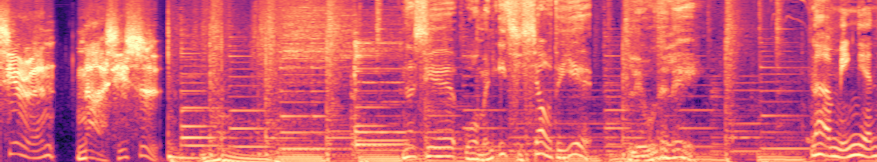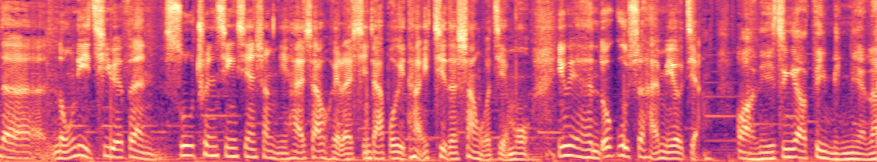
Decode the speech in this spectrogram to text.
些人，那些事，那些我们一起笑的夜，流的泪。那明年的农历七月份，苏春兴先生，你还是要回来新加坡一趟，记得上我节目，因为很多故事还没有讲。哇，你已经要定明年了。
